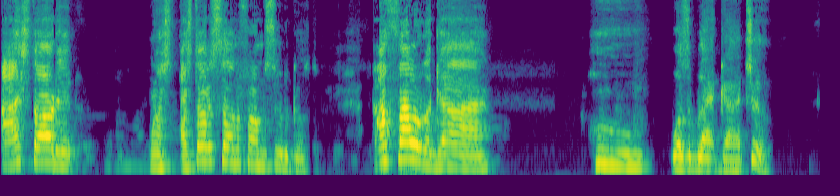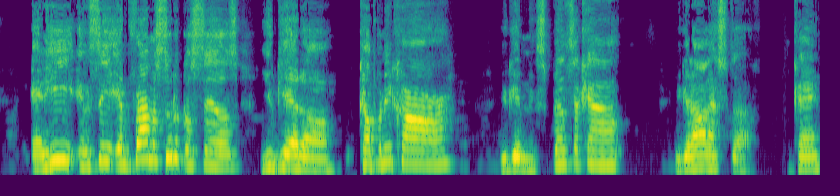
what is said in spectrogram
I started, when I started selling pharmaceuticals, I followed a guy who was a black guy too. And he, and see, in pharmaceutical sales, you get a company car, you get an expense account, you get all that stuff. Okay.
